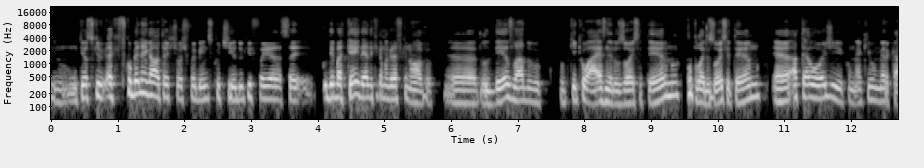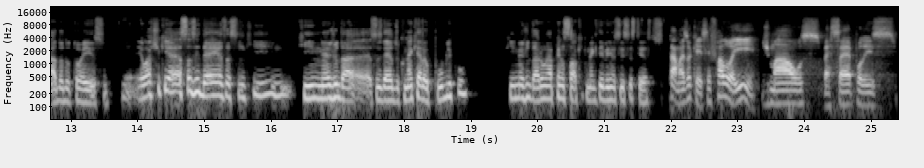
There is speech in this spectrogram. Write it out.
um texto que, é, que, ficou bem legal, até que acho que foi bem discutido, que foi essa, debater a ideia do que é uma graphic novel. Uh, desde lá do por que, que o Eisner usou esse termo, popularizou esse termo, é, até hoje, como é que o mercado adotou isso. Eu acho que é essas ideias, assim, que, que me ajudaram, essas ideias de como é que era o público, que me ajudaram a pensar como é que deveriam ser esses textos. Tá, mas ok, você falou aí de Maus, Persepolis,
